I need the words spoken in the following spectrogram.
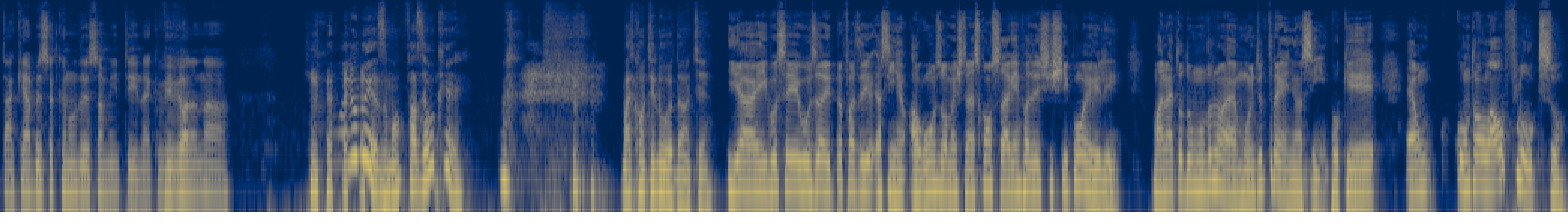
Tá aqui a bicha que não deixa mentir, né? Que vive olhando na. Olha mesmo. Fazer o quê? Mas continua, Dante. E aí você usa ele pra fazer, assim, alguns homens trans conseguem fazer xixi com ele. Mas não é todo mundo não, é muito treino, assim, porque é um controlar o fluxo.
